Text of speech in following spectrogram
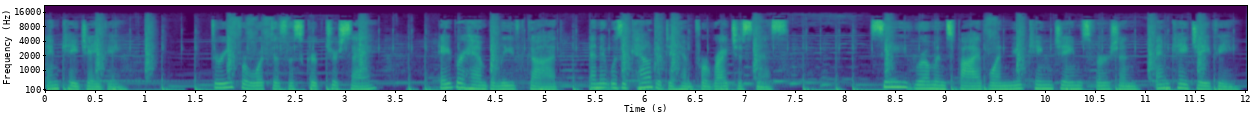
NKJV. 3 For what does the scripture say? Abraham believed God, and it was accounted to him for righteousness. See Romans 5 1 New King James Version, NKJV.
